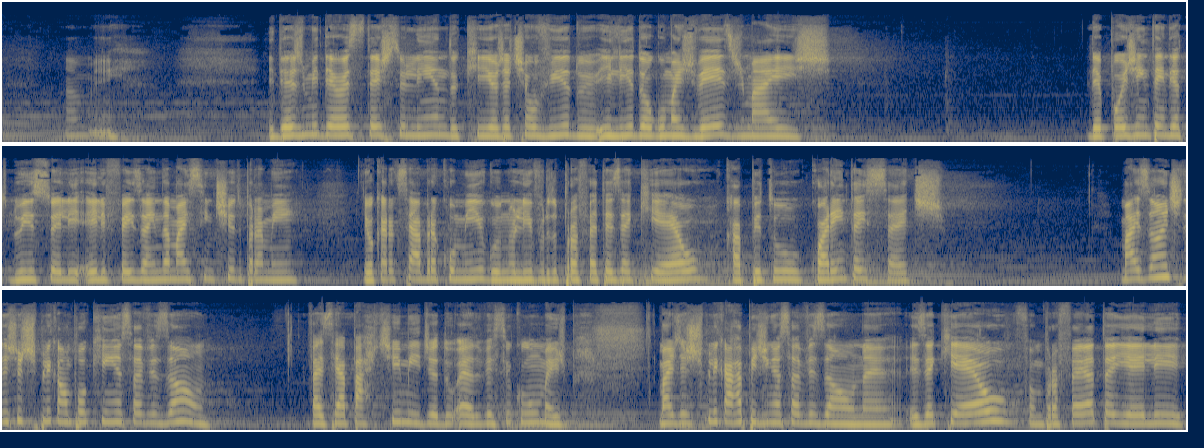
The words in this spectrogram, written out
Amém. E Deus me deu esse texto lindo que eu já tinha ouvido e lido algumas vezes, mas. Depois de entender tudo isso, ele, ele fez ainda mais sentido para mim. Eu quero que você abra comigo no livro do profeta Ezequiel, capítulo 47. Mas antes, deixa eu te explicar um pouquinho essa visão. Vai ser a partir mídia do, é, do versículo 1 mesmo. Mas deixa eu explicar rapidinho essa visão, né? Ezequiel foi um profeta e ele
